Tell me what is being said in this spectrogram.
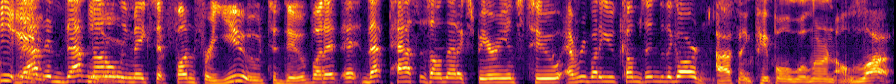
He that is. that He not only is. makes it fun for you to do, but it, it that passes on that experience to everybody who comes into the garden. I think people will learn a lot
